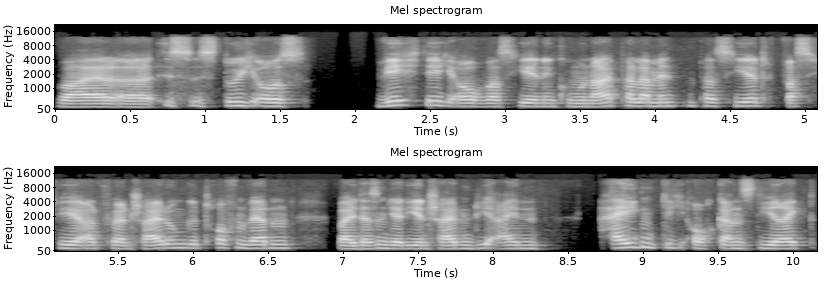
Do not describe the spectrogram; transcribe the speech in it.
weil äh, es ist durchaus wichtig, auch was hier in den Kommunalparlamenten passiert, was hier für Entscheidungen getroffen werden, weil das sind ja die Entscheidungen, die einen eigentlich auch ganz direkt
